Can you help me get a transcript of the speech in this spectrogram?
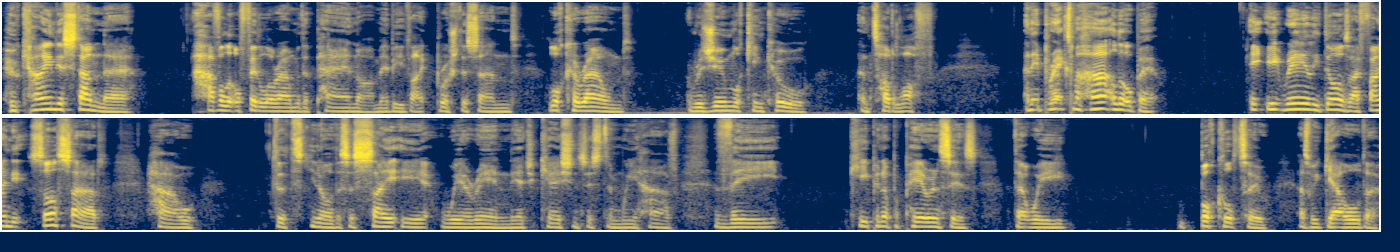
who kind of stand there, have a little fiddle around with a pen or maybe like brush the sand, look around, resume looking cool, and toddle off and it breaks my heart a little bit. It, it really does. I find it so sad how the you know the society we're in, the education system we have, the keeping up appearances that we buckle to as we get older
